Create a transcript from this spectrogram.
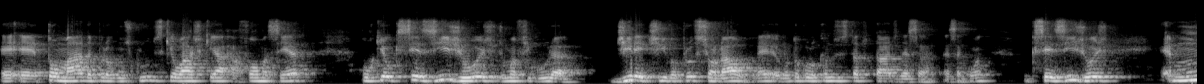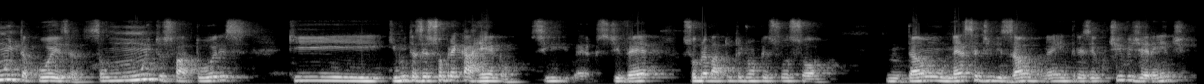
é, é, tomada por alguns clubes, que eu acho que é a, a forma certa, porque o que se exige hoje de uma figura diretiva, profissional, né, eu não estou colocando os estatutários nessa, nessa conta, o que se exige hoje é muita coisa, são muitos fatores que, que muitas vezes sobrecarregam se, é, estiver sobre a batuta de uma pessoa só. Então, nessa divisão né, entre executivo e gerente,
